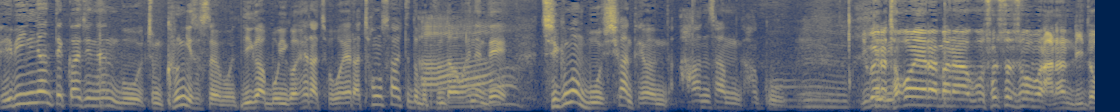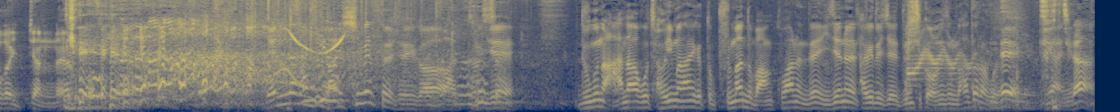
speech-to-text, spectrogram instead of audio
데뷔 1년 때까지는 뭐 좀 그런 게 있었어요. 뭐 네가 뭐 이거 해라 저거 해라 청소할 때도 뭐 분담하고 했는데 지금은 뭐 시간 되면 하는 사람 하고 이거 해라 저거 해라만 하고 솔선수범을 안 하는 리더가 있지 않나요? 옛날에는 좀 많이 심했어요 저희가 그런 게 누구는 안 하고 저희만 하니까 또 불만도 많고 하는데 이제는 자기도 이제 눈치가 어느 정도 하더라고요 근데 그게 아니라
